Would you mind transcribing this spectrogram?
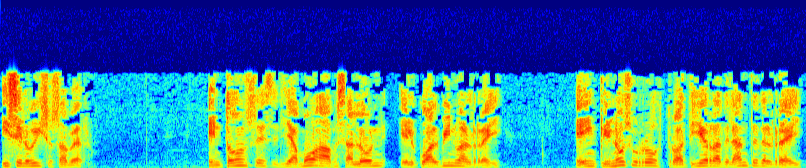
y se lo hizo saber. Entonces llamó a Absalón, el cual vino al rey, e inclinó su rostro a tierra delante del rey,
